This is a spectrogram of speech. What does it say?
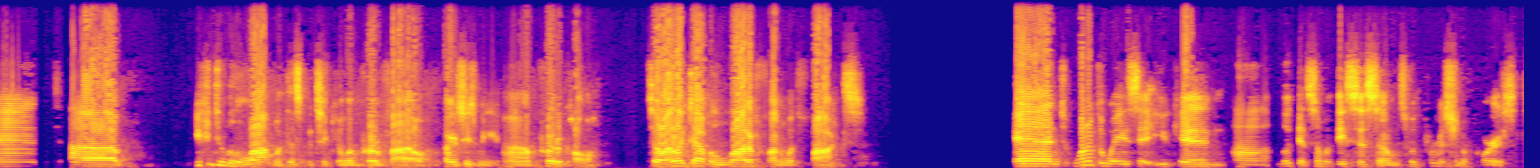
And you can do a lot with this particular profile, or excuse me, protocol. So I like to have a lot of fun with Fox. And one of the ways that you can uh, look at some of these systems, with permission of course,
